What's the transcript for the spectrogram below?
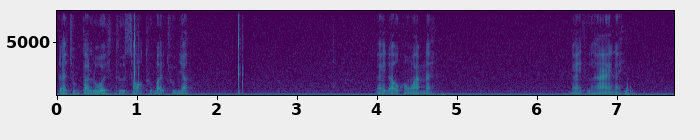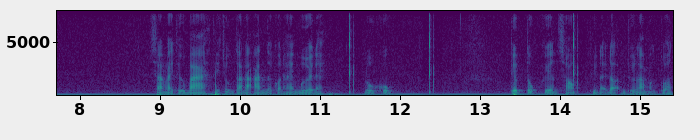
để chúng ta nuôi thứ sáu, thứ bảy, chủ nhật. Ngày đầu không ăn này. Ngày thứ hai này. Sang ngày thứ ba thì chúng ta đã ăn được con 20 này. Lô khung. Tiếp tục khiên xong thì lại đợi thứ năm hàng tuần.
